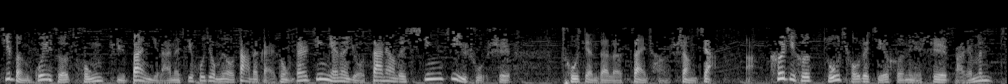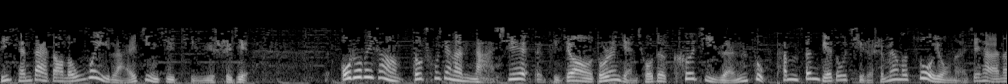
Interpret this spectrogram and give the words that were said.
基本规则从举办以来呢几乎就没有大的改动，但是今年呢有大量的新技术是出现在了赛场上下啊。科技和足球的结合呢，也是把人们提前带到了未来竞技体育世界。欧洲杯上都出现了哪些比较夺人眼球的科技元素？它们分别都起着什么样的作用呢？接下来呢，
